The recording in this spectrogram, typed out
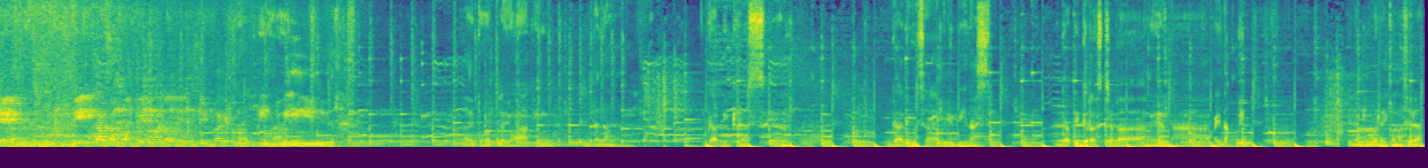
Eh, di sasampak ko yung ano, yung same target. Happy New Year. Ah, ito nga pala yung aking dalang gabi grass. Ayan. Galing sa Pilipinas. Gabi grass tsaka ano yan, ah, may duckweed. Pinaghiwalay ko na sila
